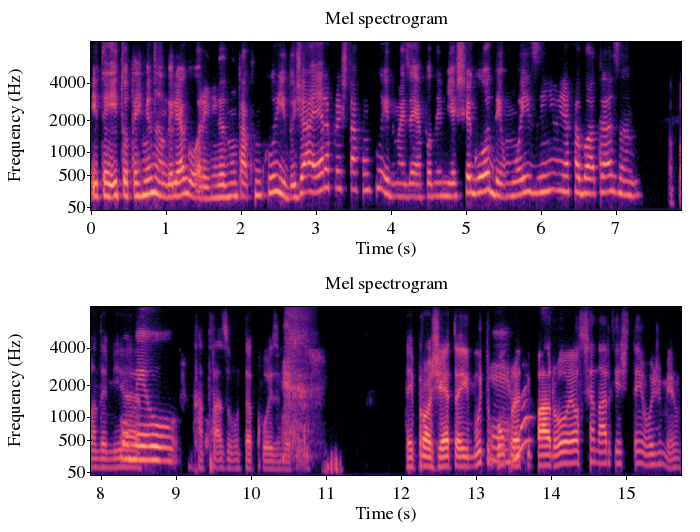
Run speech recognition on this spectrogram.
E estou terminando ele agora, ainda não está concluído. Já era para estar concluído, mas aí a pandemia chegou, deu um oizinho e acabou atrasando. A pandemia o meu... atrasou muita coisa, meu Deus. Tem projeto aí muito bom, É, projeto mas- que parou, é o cenário que a gente tem hoje mesmo.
